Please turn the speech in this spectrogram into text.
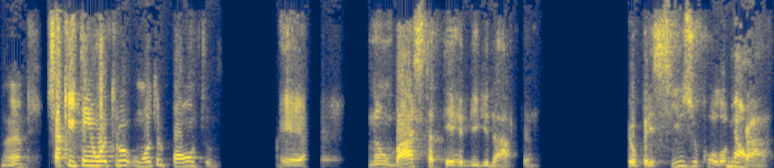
Né? Só que tem um outro, um outro ponto. É, não basta ter Big Data. Eu preciso colocar.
